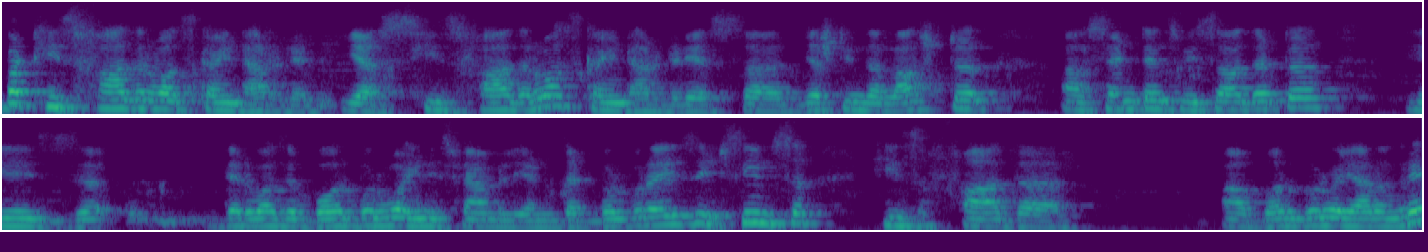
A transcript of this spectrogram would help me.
But his father was kind hearted as his father was kind hearted as just in the last sentence we saw that his uh, there was a Borbora in his family, and that Borbora is it seems uh, his. ಆ ಬರ್ಬರೋ ಯಾರು ಅಂದ್ರೆ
